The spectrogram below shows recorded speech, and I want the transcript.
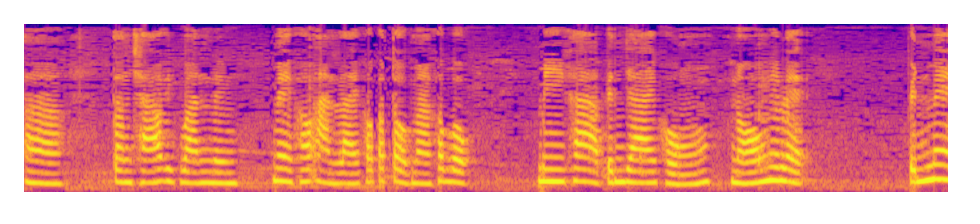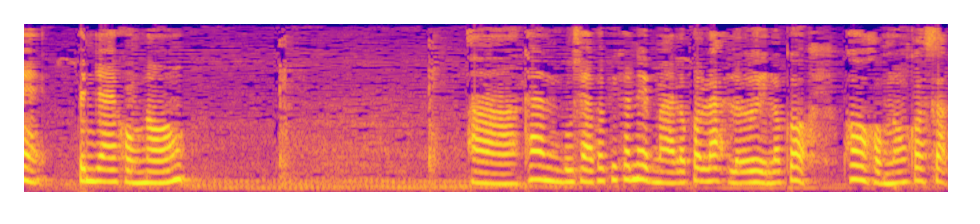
อ่า ตอนเช้าอีกวันหนึ่งแม่เขาอ่านไลน์เขาก็ตอบมาเขาบอก มีค่ะ เป็นยายของน้องนี่แหละ เป็นแม่ เป็นยายของน้อง อ่า ท่านบูชาพระพิฆเนศมาแล้วก็ละเลย แล้วก็พ่อของน้องก็สัก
